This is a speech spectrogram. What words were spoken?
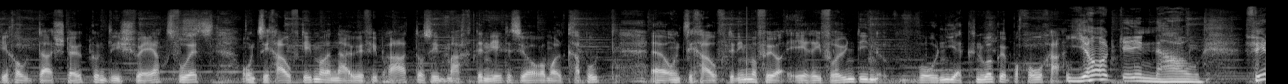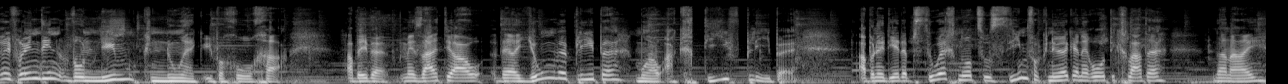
Die kommt da Stöck und ist schwer zu Fuß und sie kauft immer einen neuen Vibrator. Sie macht den jedes Jahr einmal kaputt äh, und sie kauft den immer für ihre Freundin, die nie genug bekommen hat. Ja, genau. Für ihre Freundin, die nicht mehr genug bekommen hat. Aber eben, man sagt ja auch, wer jung bleiben will, muss auch aktiv bleiben. Aber nicht jeder besucht nur zu seinem Vergnügen Erotikladen. Nein, nein,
